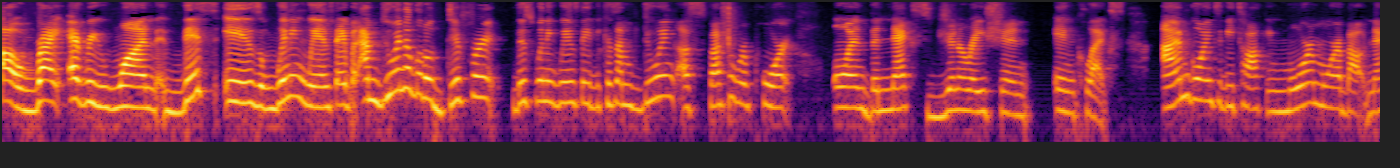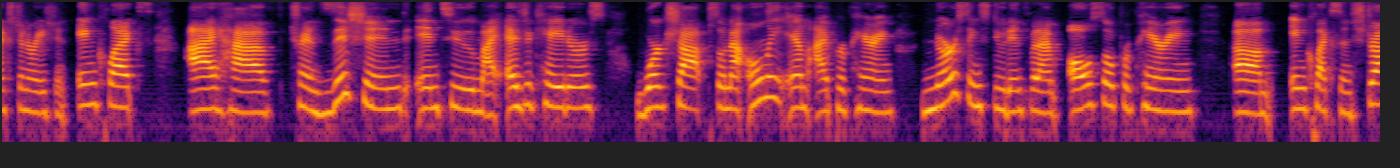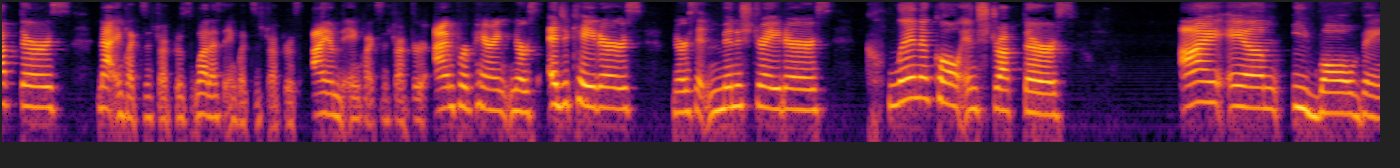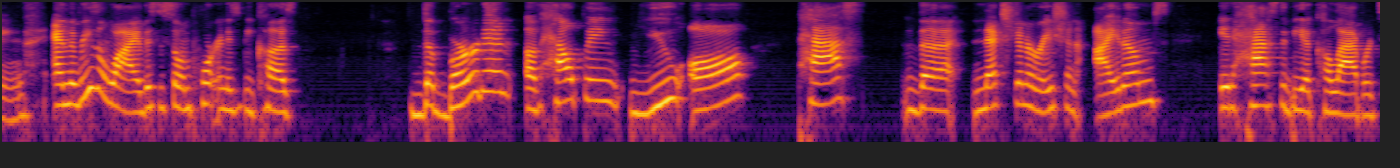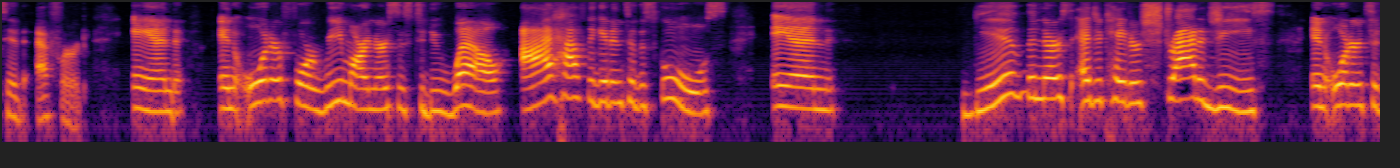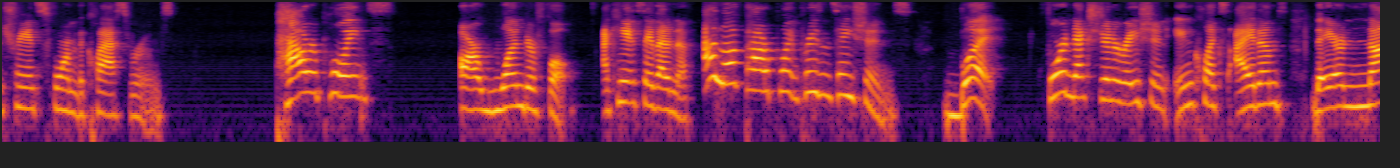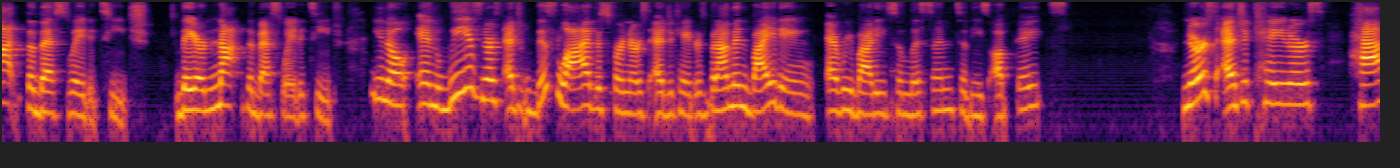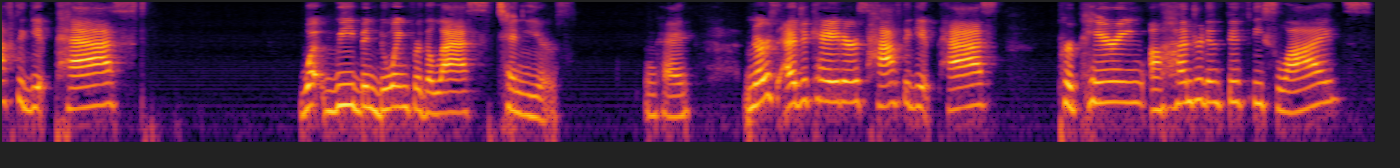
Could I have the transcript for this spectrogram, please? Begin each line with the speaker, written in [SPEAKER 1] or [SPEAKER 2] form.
[SPEAKER 1] All right, everyone. This is Winning Wednesday, but I'm doing a little different this Winning Wednesday because I'm doing a special report on the next generation NCLEX. I'm going to be talking more and more about next generation NCLEX. I have transitioned into my educators workshop. So not only am I preparing nursing students, but I'm also preparing um, NCLEX instructors not NCLEX instructors. What I say NCLEX instructors. I am the NCLEX instructor. I'm preparing nurse educators, nurse administrators, clinical instructors. I am evolving. And the reason why this is so important is because the burden of helping you all pass the next generation items, it has to be a collaborative effort. And in order for Remar nurses to do well, I have to get into the schools and give the nurse educators strategies in order to transform the classrooms. PowerPoints are wonderful. I can't say that enough. I love PowerPoint presentations, but for next generation NCLEX items, they are not the best way to teach. They are not the best way to teach you know, and we as nurse edu- this live is for nurse educators, but I'm inviting everybody to listen to these updates. Nurse educators have to get past what we've been doing for the last 10 years. Okay. Nurse educators have to get past preparing 150 slides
